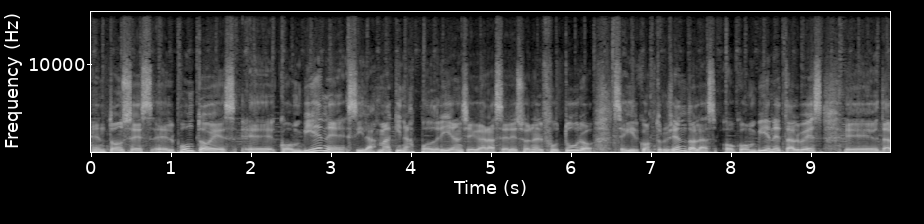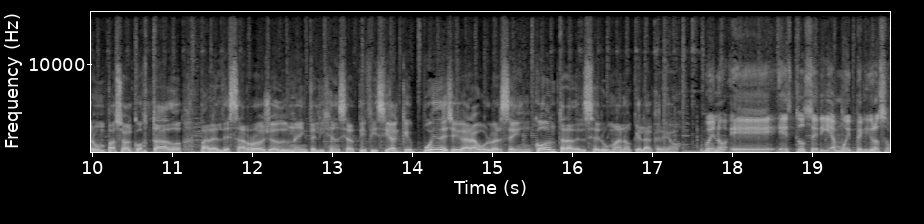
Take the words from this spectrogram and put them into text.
Entonces, el punto es, eh, ¿conviene si las máquinas podrían llegar a hacer eso en el futuro, seguir construyéndolas? ¿O conviene tal vez eh, dar un paso al costado para el desarrollo de una inteligencia artificial que puede llegar a volverse en contra del ser humano que la creó. Bueno, eh, esto sería muy peligroso.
